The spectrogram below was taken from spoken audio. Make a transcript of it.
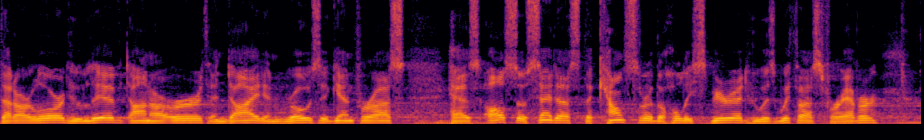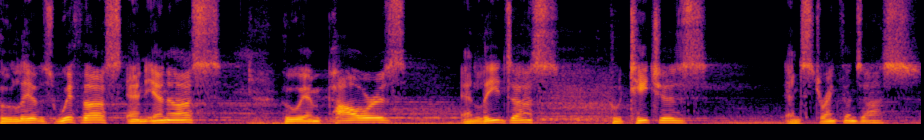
that our Lord, who lived on our earth and died and rose again for us, has also sent us the counselor, of the Holy Spirit, who is with us forever, who lives with us and in us, who empowers and leads us, who teaches and strengthens us.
